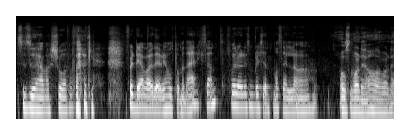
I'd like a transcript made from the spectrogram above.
Syntes du det her var så forferdelig. For det var jo det vi holdt på med der. ikke sant? For å liksom bli kjent med oss selv og Åssen var det? da? Var det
